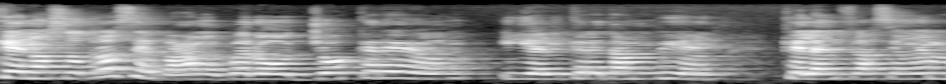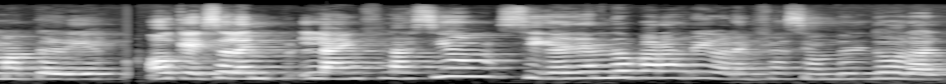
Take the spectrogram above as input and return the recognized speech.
que nosotros sepamos, pero yo creo, y él cree también, que la inflación es más de 10. Ok, so la, la inflación sigue yendo para arriba, la inflación del dólar.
